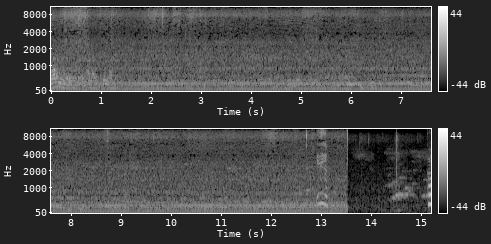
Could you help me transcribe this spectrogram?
ভালো। তো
